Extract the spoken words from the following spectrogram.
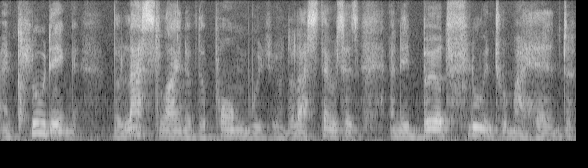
including the last line of the poem, which the last thing, which says, "And a bird flew into my head."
